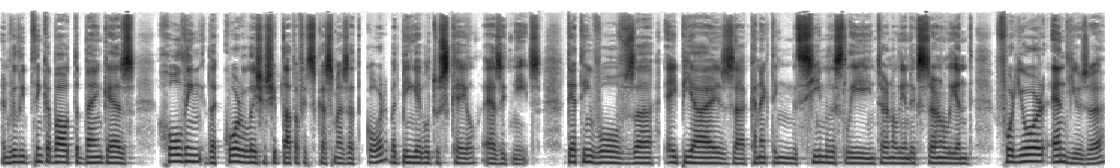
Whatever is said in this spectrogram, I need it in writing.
and really think about the bank as holding the core relationship data of its customers at core, but being able to scale as it needs. That involves uh, APIs, uh, connecting seamlessly internally and externally. And for your end user,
